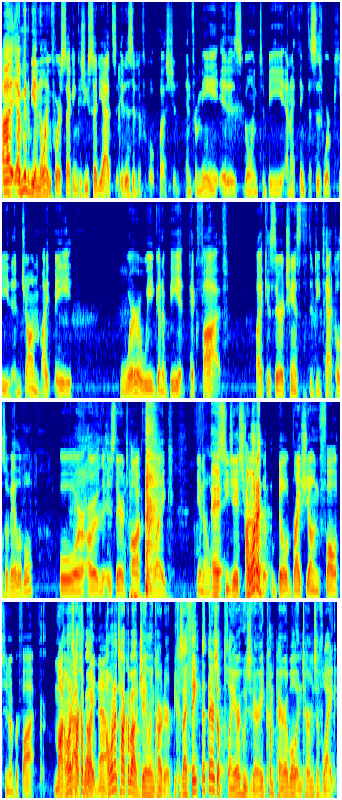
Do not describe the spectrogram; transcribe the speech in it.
Uh, I'm going to be annoying for a second because you said, yeah, it's it is a difficult question, and for me, it is going to be, and I think this is where Pete and John might be. Where are we going to be at pick five? Like, is there a chance that the D tackle's available, or are is there talk that like, you know, eh, Hey, CJ I Stroud, wanna- Bill Bryce Young fall to number five? Mock I want to talk about right now. I want to talk about Jalen Carter because I think that there's a player who's very comparable in terms of like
